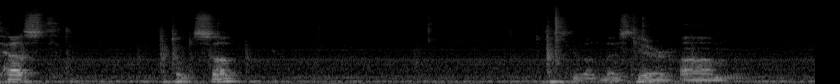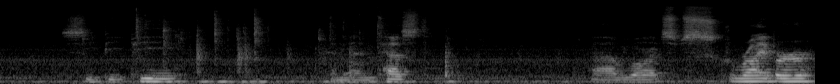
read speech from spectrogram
test, sub. Let's do a list here. Um, CPP, and then test. Uh, we want subscriber.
